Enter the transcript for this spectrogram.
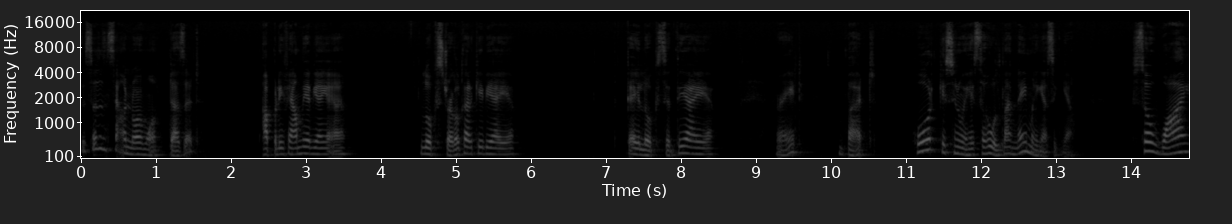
this doesn't sound normal, does it? ਆਪਣੀ ਫੈਮਿਲੀ ਵੀ ਆਏ ਆ ਲੋਕ ਸਟਰਗਲ ਕਰਕੇ ਵੀ ਆਏ ਆ ਕਈ ਲੋਕ ਸਿੱਧੇ ਆਏ ਆ right but Horkes nu is the whole name So why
